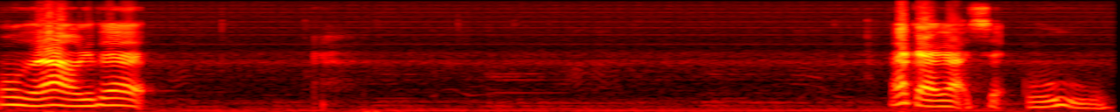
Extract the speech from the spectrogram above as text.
Oh, wow, look at that. That guy got sick. Ooh.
